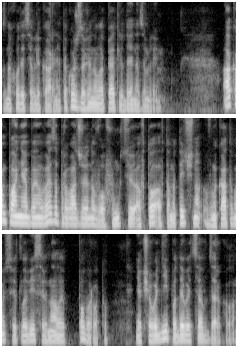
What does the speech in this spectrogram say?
знаходиться в лікарні. Також загинуло 5 людей на землі. А компанія BMW запроваджує нову функцію авто автоматично вмикатимуть світлові сигнали повороту, якщо водій подивиться в дзеркало.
